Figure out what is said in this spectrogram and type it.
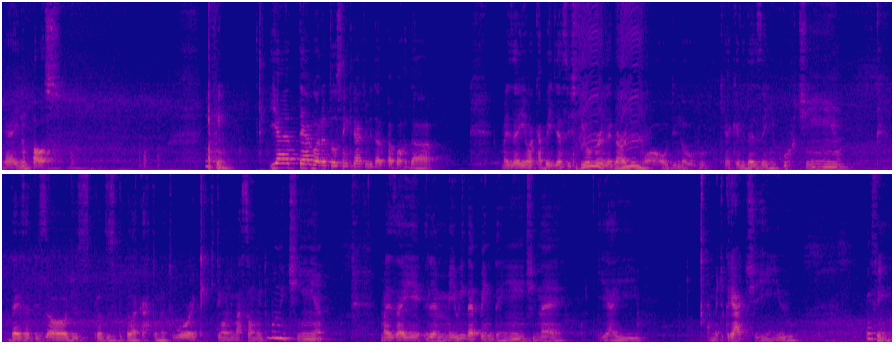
E aí não posso. Enfim. E até agora eu tô sem criatividade para abordar. Mas aí eu acabei de assistir Over the Garden Wall de novo, que é aquele desenho curtinho, 10 episódios, produzido pela Cartoon Network, que tem uma animação muito bonitinha, mas aí ele é meio independente, né? E aí é muito criativo. Enfim,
